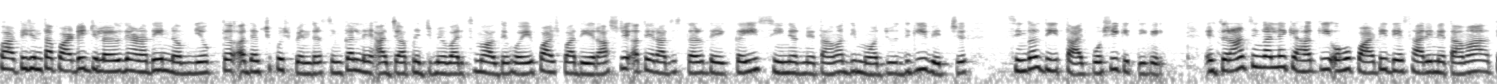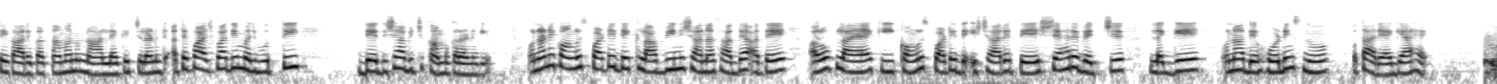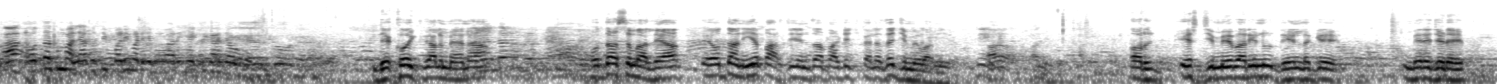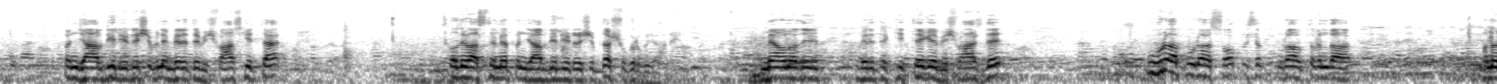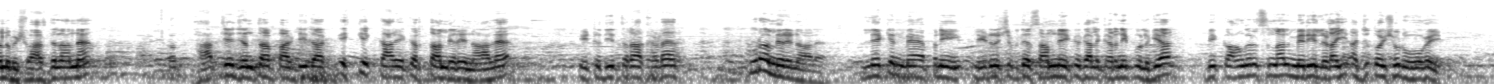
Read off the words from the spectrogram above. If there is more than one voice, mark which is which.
Speaker 1: Bharatiya Janata party ਜ਼ਿਲ੍ਹਾ ਲੁਧਿਆਣਾ ਦੇ ਨਵ-ਨਿਯੁਕਤ ਅਧਿਕਸ਼ ਪੁਸ਼ਪਿੰਦਰ ਸਿੰਘਲ ਨੇ ਅੱਜ ਆਪਣੀ ਜ਼ਿੰਮੇਵਾਰੀ ਸੰਭਾਲਦੇ ਹੋਏ ਭਾਜਪਾ ਦੇ ਰਾਸ਼ਟਰੀ ਅਤੇ ਰਾਜ ਸਤਰ ਦੇ ਕਈ ਸੀਨੀਅਰ ਨੇਤਾਵਾਂ ਦੀ ਮੌਜੂਦਗੀ ਵਿੱਚ ਸਿੰਘਲ ਦੀ ਤਾਜਪੋਸ਼ੀ ਕੀਤੀ ਗਈ। ਇਸ ਦੌਰਾਨ ਸਿੰਘਲ ਨੇ ਕਿਹਾ ਕਿ ਉਹ ਪਾਰਟੀ ਦੇ ਸਾਰੇ ਨੇਤਾਵਾਂ ਅਤੇ ਕਾਰਜਕਰਤਾਵਾਂ ਨੂੰ ਨਾਲ ਲੈ ਕੇ ਚੱਲਣਗੇ ਅਤੇ ਭਾਜਪਾ ਦੀ ਮਜ਼ਬੂਤੀ ਦੇ ਦਿਸ਼ਾ ਵਿੱਚ ਕੰਮ ਕਰਨਗੇ। ਉਨ੍ਹਾਂ ਨੇ ਕਾਂਗਰਸ ਪਾਰਟੀ ਦੇ ਖਿਲਾਫ ਵੀ ਨਿਸ਼ਾਨਾ ਸਾਧਿਆ ਅਤੇ ਆਰੋਪ ਲਾਇਆ ਕਿ ਕਾਂਗਰਸ ਪਾਰਟੀ ਦੇ ਇਸ਼ਾਰੇ ਤੇ ਸ਼ਹਿਰ ਵਿੱਚ ਲੱਗੇ ਉਨ੍ਹਾਂ ਦੇ ਹੋਰਡਿੰਗਸ ਨੂੰ ਉਤਾਰਿਆ ਗਿਆ ਹੈ।
Speaker 2: ਆ ਉਹਦਾ ਸੰਭਾਲਿਆ ਤੁਸੀਂ ਬੜੀ ਵੱਡੀ ਜ਼ਿੰਮੇਵਾਰੀ ਹੈ ਕੀ ਕਹਿਣਾ ਚਾਹੋਗੇ
Speaker 3: ਦੇਖੋ ਇੱਕ ਗੱਲ ਮੈਂ ਨਾ ਉਹਦਾ ਸੰਭਾਲਿਆ ਇਹ ਉਹਦਾ ਨਹੀਂ ਹੈ ਭਾਰਤੀ ਜਨਤਾ ਪਾਰਟੀ ਚ ਪਹਿਲਾਂ ਤਾਂ ਜ਼ਿੰਮੇਵਾਰੀ ਹੈ। ਔਰ ਇਸ ਜ਼ਿੰਮੇਵਾਰੀ ਨੂੰ ਦੇਣ ਲੱਗੇ ਮੇਰੇ ਜਿਹੜੇ ਪੰਜਾਬ ਦੀ ਲੀਡਰਸ਼ਿਪ ਨੇ ਮੇਰੇ ਤੇ ਵਿਸ਼ਵਾਸ ਕੀਤਾ। ਉਹਦੇ ਵਾਸਤੇ ਮੈਂ ਪੰਜਾਬ ਦੀ ਲੀਡਰਸ਼ਿਪ ਦਾ ਸ਼ੁਕਰਗੁਜ਼ਾਰ ਹਾਂ। ਮੈਂ ਉਹਨਾਂ ਦੇ ਮੇਰੇ ਤੇ ਕੀਤੇ ਗਏ ਵਿਸ਼ਵਾਸ ਦੇ ਪੂਰਾ ਪੂਰਾ 100% ਪੂਰਾ ਉਤਰਨ ਦਾ ਉਹਨਾਂ ਨੂੰ ਵਿਸ਼ਵਾਸ ਦਿਲਾਨਾ ਭਾਰਤੀ ਜਨਤਾ ਪਾਰਟੀ ਦਾ ਇੱਕ ਇੱਕ ਕਾਰਜਕਰਤਾ ਮੇਰੇ ਨਾਲ ਹੈ। ਇੱਟ ਦੀ ਤਰ੍ਹਾਂ ਖੜਾ ਪੂਰਾ ਮੇਰੇ ਨਾਲ ਹੈ। ਲੇਕਿਨ ਮੈਂ ਆਪਣੀ ਲੀਡਰਸ਼ਿਪ ਦੇ ਸਾਹਮਣੇ ਇੱਕ ਗੱਲ ਕਰਨੀ ਭੁੱਲ ਗਿਆ ਵੀ ਕਾਂਗਰਸ ਨਾਲ ਮੇਰੀ ਲੜਾਈ ਅੱਜ ਤੋਂ ਹੀ ਸ਼ੁਰੂ ਹੋ ਗਈ।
